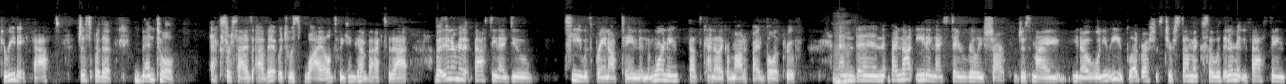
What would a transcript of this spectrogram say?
three day fast just for the mental exercise of it, which was wild. We can come back to that. But intermittent fasting, I do tea with brain octane in the morning. That's kind of like a modified bulletproof. Mm-hmm. And then by not eating, I stay really sharp. Just my, you know, when you eat, blood rushes to your stomach. So with intermittent fasting,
